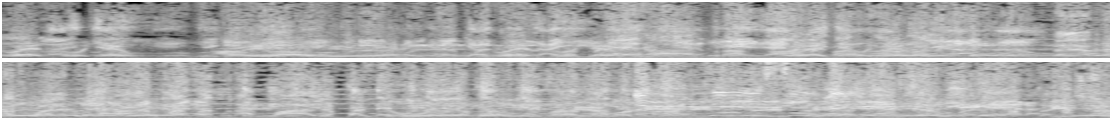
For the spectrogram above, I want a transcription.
Doido, aí, é? aí, Aí, né? né? Deixa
